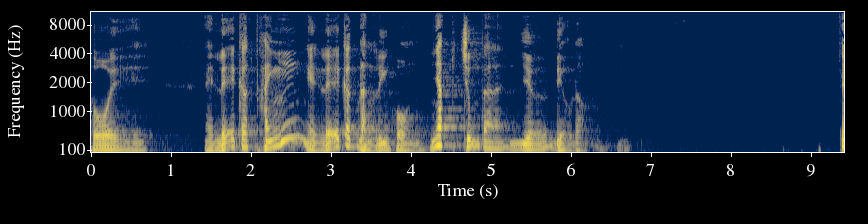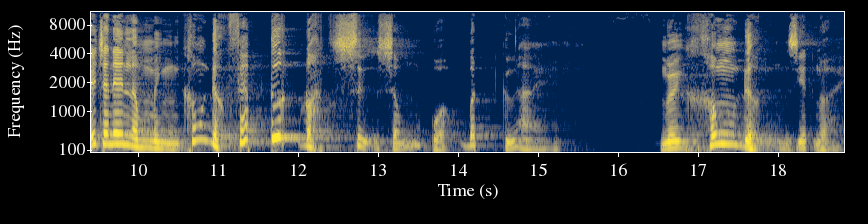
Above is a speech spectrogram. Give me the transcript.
thôi. Ngày lễ các thánh, ngày lễ các đẳng linh hồn nhắc chúng ta nhớ điều đó. Thế cho nên là mình không được phép tước đoạt sự sống của bất cứ ai. Người không được giết người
